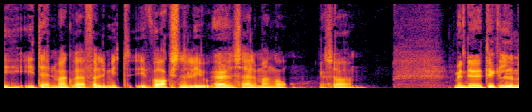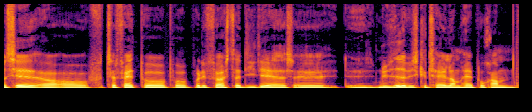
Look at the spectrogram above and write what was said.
i, i Danmark, i hvert fald i mit i voksne liv, Ja. øh, særlig mange år. Ja. Så Men øh, det kan lede mig til at, at tage fat på, på, på de første af de der øh, øh, nyheder, vi skal tale om her i programmet.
